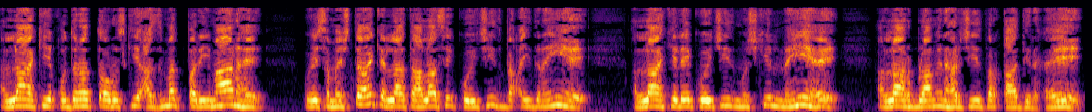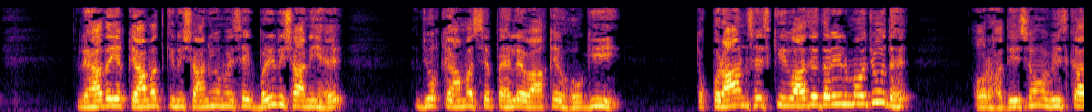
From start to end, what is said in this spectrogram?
اللہ کی قدرت اور اس کی عظمت پر ایمان ہے، وہ یہ سمجھتا ہے کہ اللہ تعالیٰ سے کوئی چیز بعید نہیں ہے۔ اللہ کے لیے کوئی چیز مشکل نہیں ہے۔ اللہ رب العالمین ہر چیز پر قادر ہے۔ لہذا یہ قیامت کی نشانیوں میں سے ایک بڑی نشانی ہے۔ جو قیامت سے پہلے واقع ہوگی، تو قرآن سے اس کی واضح دلیل موجود ہے اور حدیثوں میں بھی اس کا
